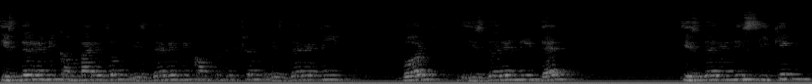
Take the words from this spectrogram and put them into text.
is there any comparison? Is there any competition? Is there any birth? Is there any death? Is there any seeking?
